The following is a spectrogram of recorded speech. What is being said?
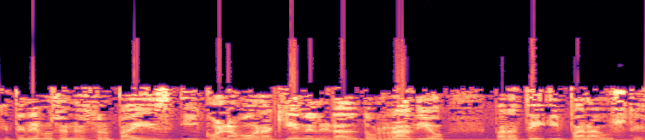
que tenemos en nuestro país y colabora aquí en el Heraldo Radio para ti y para usted.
